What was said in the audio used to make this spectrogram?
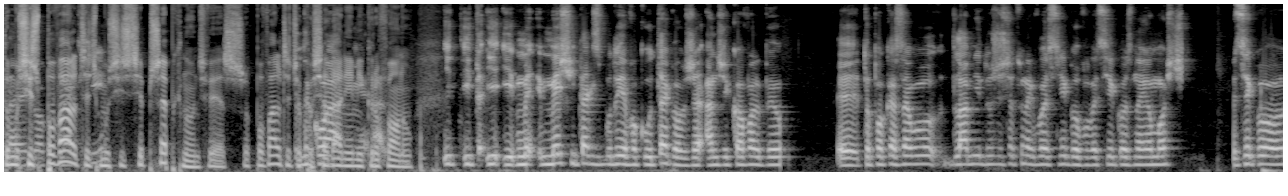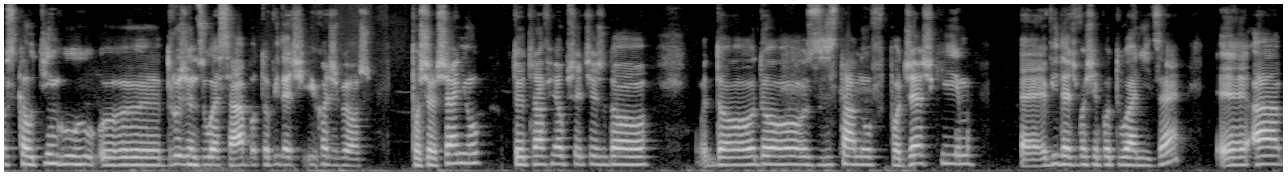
to musisz powalczyć, musisz się przepchnąć, wiesz, powalczyć dokładnie, o posiadanie mikrofonu. I, i, i, i my, myśl i tak zbuduje wokół tego, że Andrzej Kowal był, y, to pokazało dla mnie duży szacunek wobec niego, wobec jego znajomości, wobec jego scoutingu yy, drużyn z USA, bo to widać i choćby o poszerszeniu, który trafiał przecież do do, do Stanów pod Rzeszkim, e, widać właśnie po Tuanidze, e, a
